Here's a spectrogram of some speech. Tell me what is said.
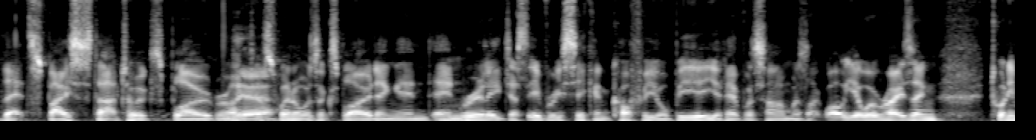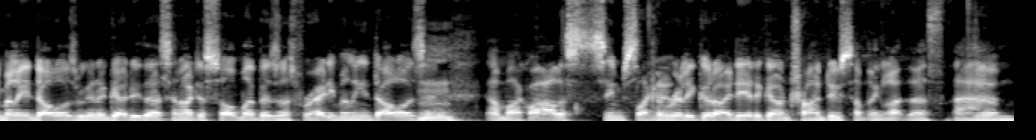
that space start to explode, right? Yeah. Just when it was exploding, and, and really just every second coffee or beer you'd have with someone was like, "Well, yeah, we're raising twenty million dollars. We're going to go do this," and I just sold my business for eighty million dollars, and I'm like, "Wow, this seems like Yeah. a really good idea to go and try and do something like this." Um,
